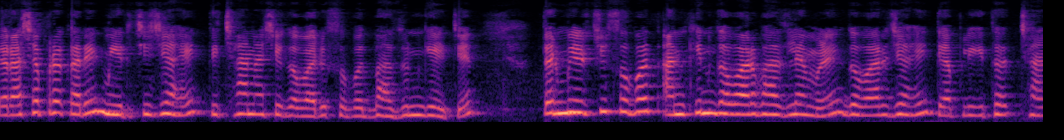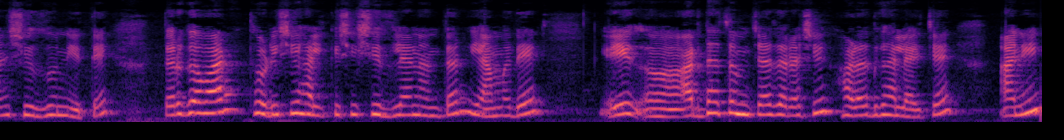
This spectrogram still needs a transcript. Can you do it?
तर अशा प्रकारे मिरची जी आहे ती छान अशी गवारीसोबत भाजून घ्यायची तर मिरचीसोबत आणखीन गवार भाजल्यामुळे गवार जी आहे ती आपली इथं छान शिजून येते. तर गवार थोडीशी हलकीशी शिजल्यानंतर यामध्ये एक अर्धा चमचा जराशी हळद घालायचे आणि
